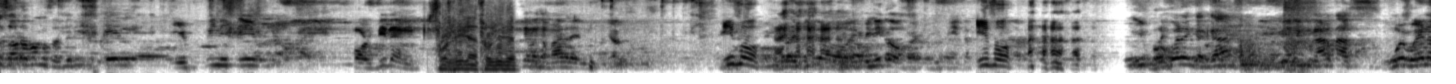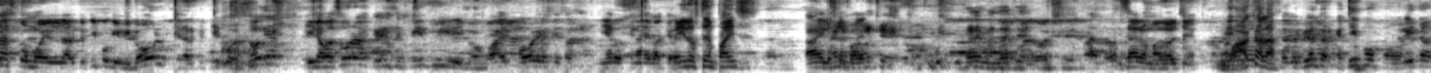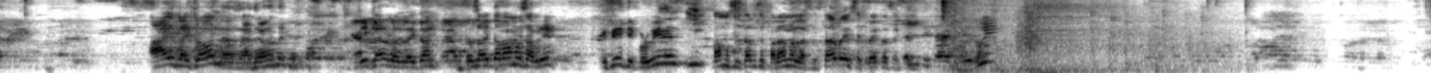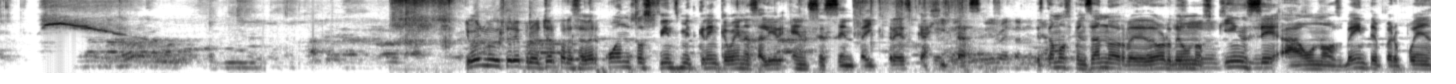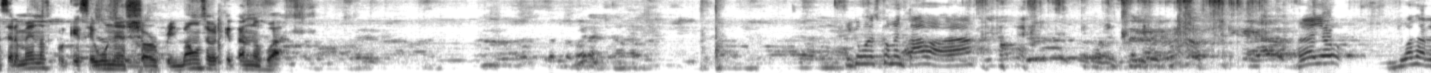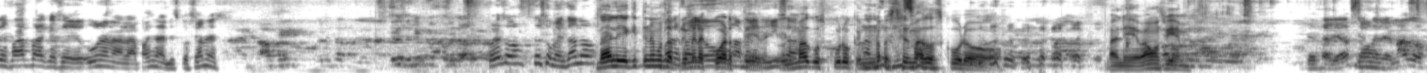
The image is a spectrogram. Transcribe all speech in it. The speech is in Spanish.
entonces ahora vamos a hacer el Infinity Forbidden. Forbidden, forbidden. ¿Qué madre en español? Info. Infinito. Info. Recuerden que acá vienen cartas muy buenas como el arquetipo Gimme Gold, el arquetipo Exodia y la basura que es el Finsmith y los White Forest y esas mierdas que nadie va a Y querer. los Tempais. Ah, y los Tempais. Y sale Madolche. Y sale Madolche. Guácala. Se volvió tu arquetipo favorito. Ah, ¿es Drytron? Sí, claro, los Drytron. Entonces ahorita vamos a abrir Infinity Forbidden y vamos a estar separando las Starrays secretas aquí. Igual me gustaría aprovechar para saber cuántos Finsmith creen que vayan a salir en 63 cajitas. Estamos pensando alrededor de unos 15 a unos 20, pero pueden ser menos porque según es short print. Vamos a ver qué tal nos va. Y como les comentaba, ¿verdad? ¿Verdad, yo? Tú vas a rifar para que se unan a la página de discusiones. Por eso estoy comentando. Dale, y aquí tenemos la primera vale, cuarta. El mago oscuro que no es el mago oscuro. Vale, vamos bien. ¿Ya salió? ¿Ya salió el mago?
